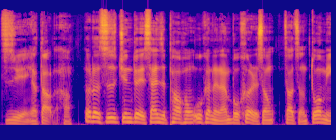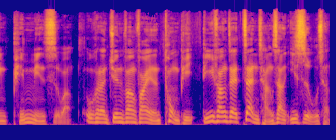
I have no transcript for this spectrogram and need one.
支援要到了哈。俄罗斯军队三日炮轰乌克兰南部赫尔松，造成多名平民死亡。乌克兰军方发言人痛批敌方在战场上一事无成，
